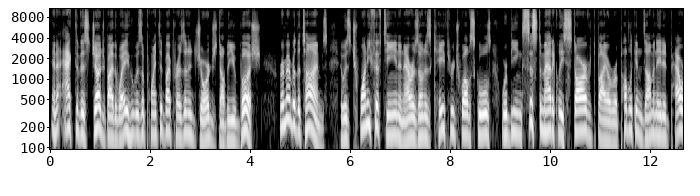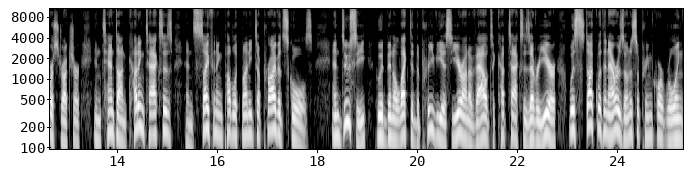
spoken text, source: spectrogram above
An activist judge, by the way, who was appointed by President George W. Bush. Remember the times. It was 2015 and Arizona's K through 12 schools were being systematically starved by a Republican dominated power structure intent on cutting taxes and siphoning public money to private schools. And Ducey, who had been elected the previous year on a vow to cut taxes every year, was stuck with an Arizona Supreme Court ruling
